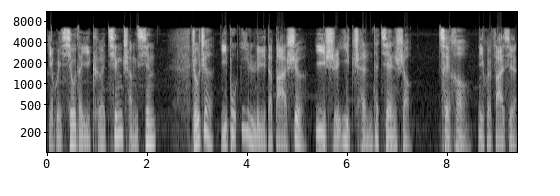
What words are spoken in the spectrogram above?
也会修得一颗倾城心。如这一步一缕的跋涉，一时一沉的坚守，最后你会发现，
